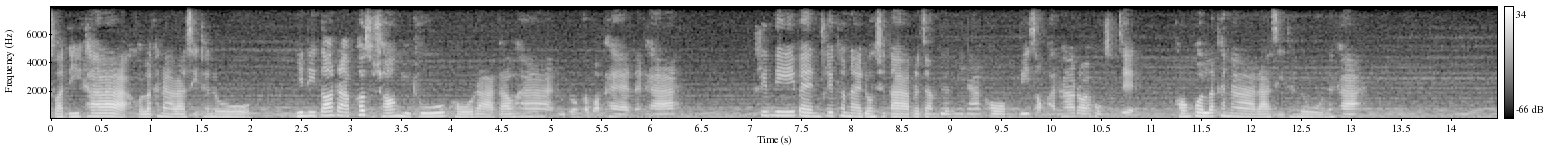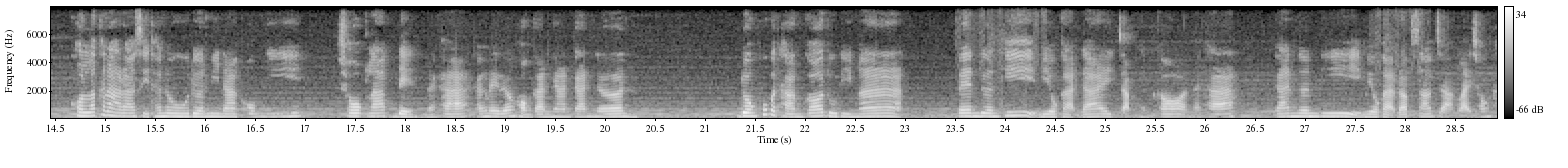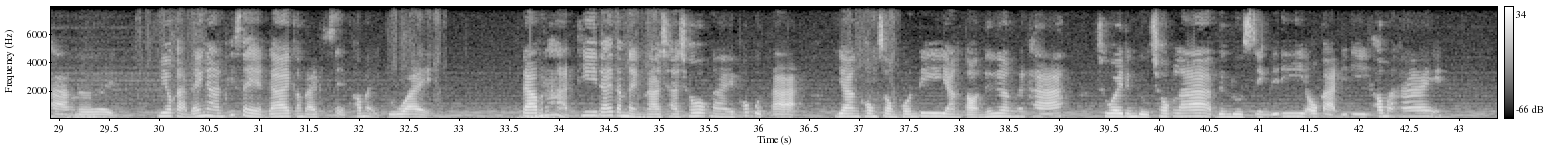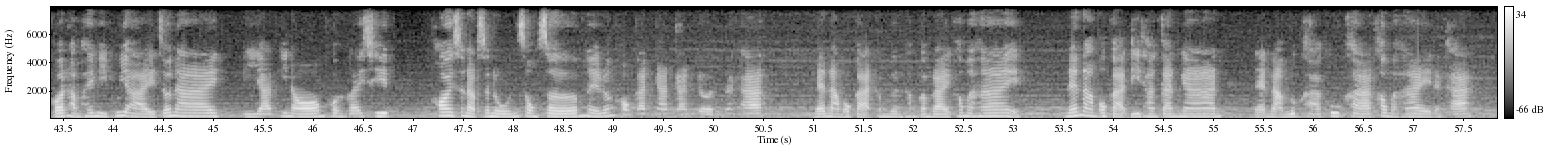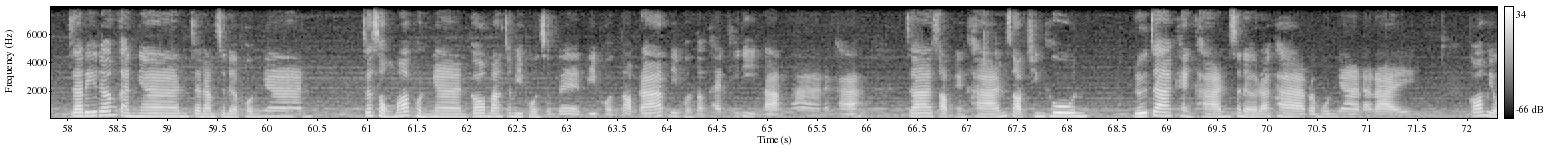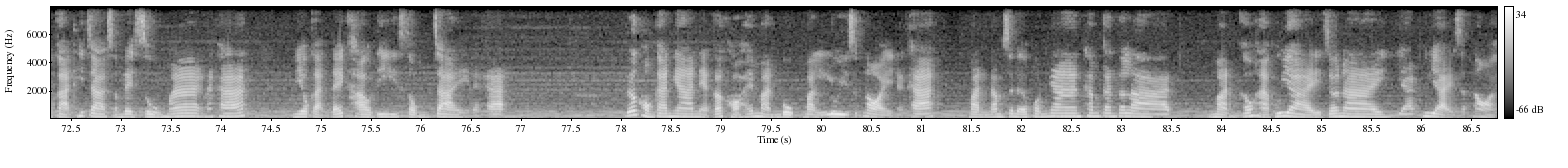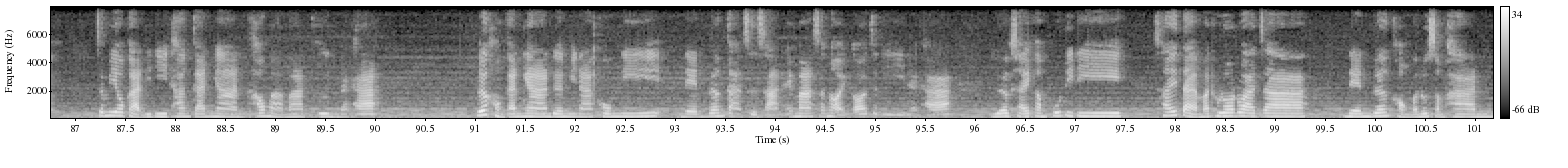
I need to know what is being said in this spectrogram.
สวัสดีค่ะ คนลัคนาราศีธนู ยินดีต้อนรับเข้าสู่ช่อง YouTube โหรา 95 ดูดวงกับหมอแพทย์นะคะ คลิปนี้เป็นคลิปทำนายดวงชะตาประจำเดือนมีนาคม ปี 2567 ของคนลัคนาราศีธนูนะคะ คนลัคนาราศีธนูเดือนมีนาคมนี้ โชคลาภเด่นนะคะ ทั้งในเรื่องของการงานการเงิน ดวงผู้ประทามก็ดูดีมาก เป็นเดือนที่มีโอกาสได้จับเงินก้อนนะคะ การเงินดีมีโอกาสรับทรัพย์จากหลายช่องทางเลย มีโอกาสได้งานพิเศษได้กำไรพิเศษเข้ามาอีกด้วย ดาวพฤหัสที่ได้ตำแหน่งราชาโชคในพวกปุตตะยังคงส่งผลดีอย่างต่อเนื่องนะคะ ช่วยดึงดูดโชคลาภดึงดูดสิ่งดีๆ โอกาสดีๆ เข้ามาให้ ก็ทำให้มีผู้ใหญ่เจ้านาย มีญาติพี่น้อง คนใกล้ชิด คอยสนับสนุนส่งเสริมในเรื่องของการงานการเงินนะคะ แนะนำโอกาสทำเงินทำกำไรเข้ามาให้ แนะนำโอกาสดีทางการงาน แนะนำลูกค้าคู่ค้าเข้ามาให้นะคะ จะริเริ่มการงาน จะนำเสนอผลงาน จะส่งมอบผลงานก็มักจะมีผลสำเร็จ มีผลตอบรับ มีผลตอบแทนที่ดีตามมานะคะ จะสอบแข่งขัน สอบชิงทุน หรือจะแข่งขันเสนอราคาประมูลงานอะไร ก็มีโอกาสที่จะสำเร็จสูงมากนะคะ มีโอกาสได้ข่าวดีสมใจนะคะ เรื่องของการงานเนี่ยก็ขอให้หมั่นบุกหมั่นลุยสักหน่อยนะคะหมั่นนำเสนอผลงานทำการตลาดหมั่นเข้าหาผู้ใหญ่เจ้านายญาติผู้ใหญ่สักหน่อย จะมีโอกาสดีๆ ทางการงานเข้ามามากขึ้นนะคะ เรื่องของการงานเดือนมีนาคมนี้ เน้นเรื่องการสื่อสารให้มากสักหน่อยก็จะดีนะคะ เลือกใช้คำพูดดีๆ ใช้แต่มัทุรสวาจา เน้นเรื่องของมนุษยสัมพันธ์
